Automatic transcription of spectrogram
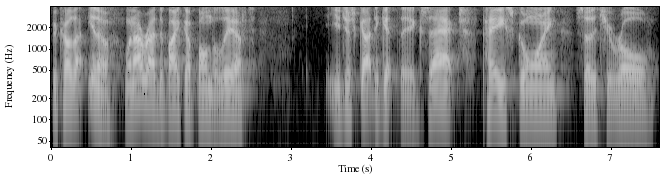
Because, you know, when I ride the bike up on the lift, you just got to get the exact pace going so that you roll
